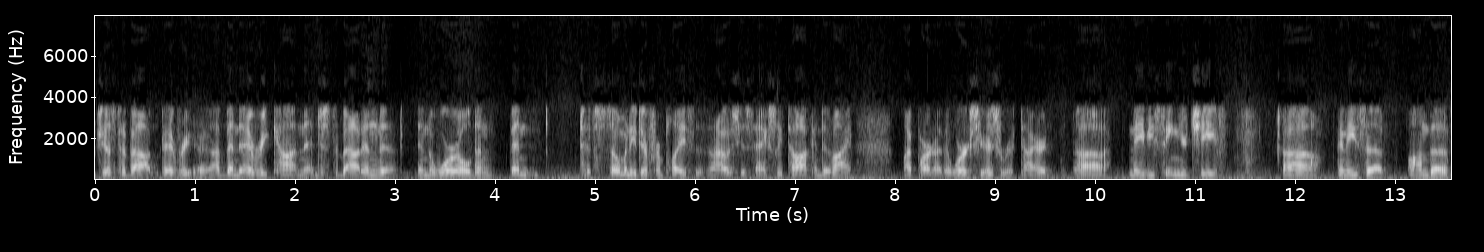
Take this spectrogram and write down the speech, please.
just about every. I've been to every continent, just about in the in the world, and been to so many different places. And I was just actually talking to my my partner that works here is a retired uh, Navy senior chief, uh, and he's uh, on the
